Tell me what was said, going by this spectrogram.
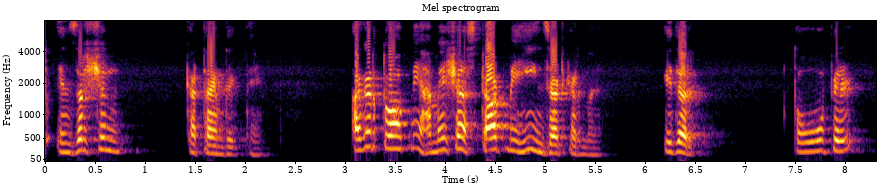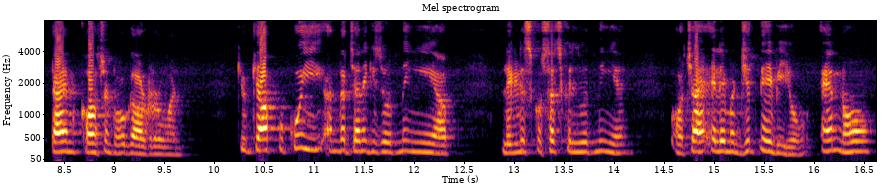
तो इंजर्शन का टाइम देखते हैं। अगर तो आपने हमेशा स्टार्ट में ही इंसर्ट करना है, इधर तो वो फिर टाइम कांस्टेंट होगा ऑर्डर वन क्योंकि आपको कोई अंदर जाने की ज़रूरत नहीं है, आप लिंक इसको सर्च करने की ज़रूरत नहीं है। और चाहे एलिमेंट जितने भी हो एन हो,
